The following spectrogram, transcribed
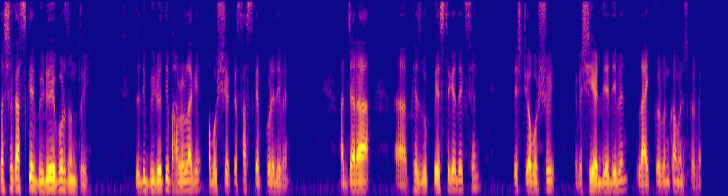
দর্শক, আজকের ভিডিও এ পর্যন্তই। যদি ভিডিওটি ভালো লাগে, অবশ্যই একটা সাবস্ক্রাইব করে দেবেন। আর যারা ফেসবুক পেজ থেকে দেখছেন পেজটি অবশ্যই একটা শেয়ার দিয়ে দিবেন লাইক করবেন কমেন্টস করবেন।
